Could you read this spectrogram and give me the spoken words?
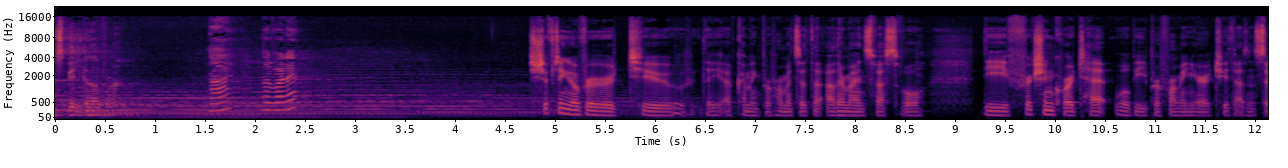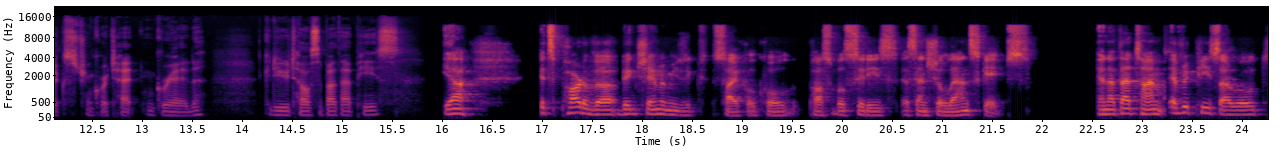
Du spilte den for deg? Nei, når var det? Shifting over to the upcoming performance at the Other Minds Festival, the Friction Quartet will be performing your 2006 string quartet Grid. Could you tell us about that piece? Yeah, it's part of a big chamber music cycle called Possible Cities, Essential Landscapes. And at that time, every piece I wrote,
